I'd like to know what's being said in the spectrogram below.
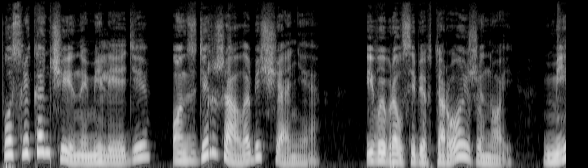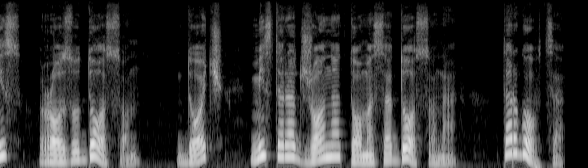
После кончины Миледи он сдержал обещание и выбрал себе второй женой мисс Розу Досон, дочь мистера Джона Томаса Досона, торговца,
